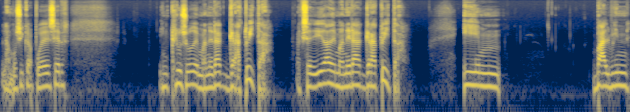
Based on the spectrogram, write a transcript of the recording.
la música puede ser incluso de manera gratuita, accedida de manera gratuita. Y mm, Balvin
